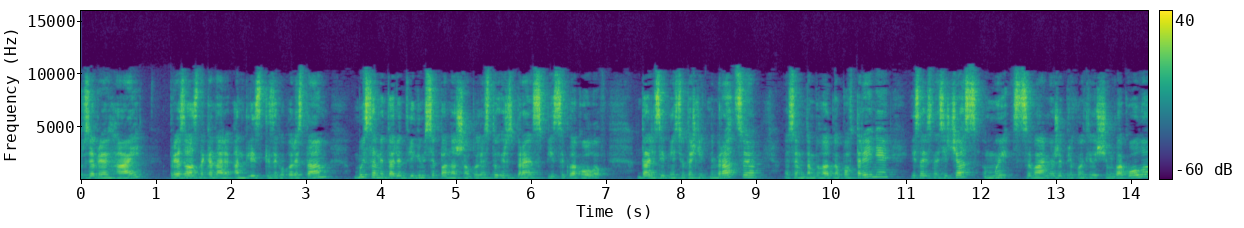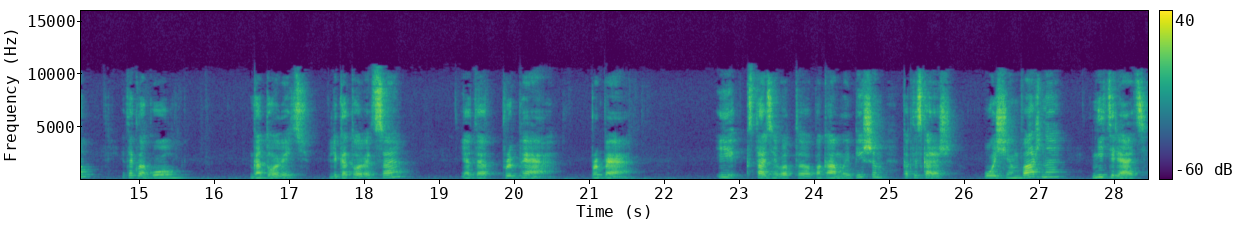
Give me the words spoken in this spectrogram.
Друзья, привет, hi! Приветствую вас на канале Английский язык по плейлистам. Мы с вами далее двигаемся по нашему плейлисту и разбираем список глаголов. Да, действительно, если уточнить нумерацию, на самом там было одно повторение, и, соответственно, сейчас мы с вами уже переходим к следующему глаголу. Это глагол готовить или готовиться. Это prepare, prepare. И, кстати, вот э, пока мы пишем, как ты скажешь, очень важно не терять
